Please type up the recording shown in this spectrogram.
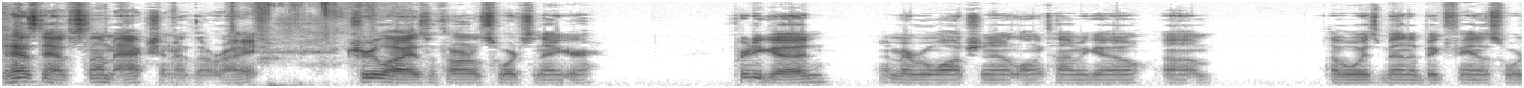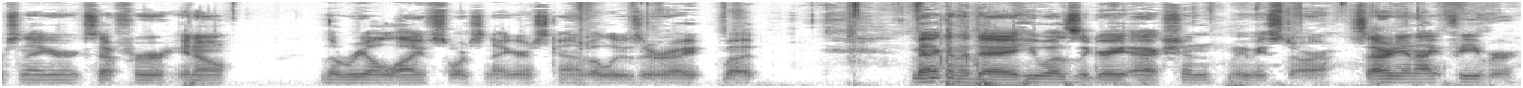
It has to have some action in it, though, right? True Lies with Arnold Schwarzenegger. Pretty good. I remember watching it a long time ago. Um, I've always been a big fan of Schwarzenegger, except for, you know, the real life Schwarzenegger is kind of a loser, right? But Back in the day, he was a great action movie star. Saturday Night Fever.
